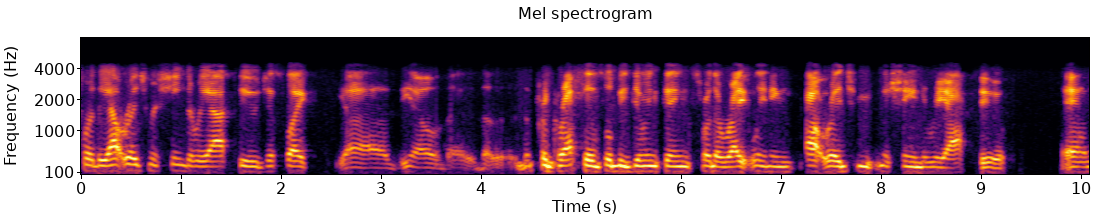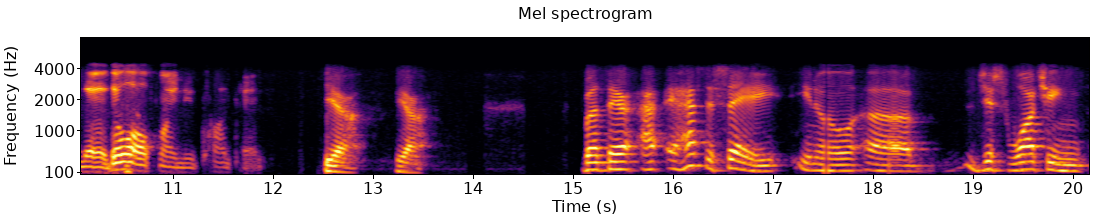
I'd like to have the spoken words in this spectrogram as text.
for the outrage machine to react to, just like uh, you know the, the the progressives will be doing things for the right-leaning outrage m- machine to react to, and uh, they'll all find new content. Yeah, yeah. But there, I, I have to say, you know, uh, just watching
